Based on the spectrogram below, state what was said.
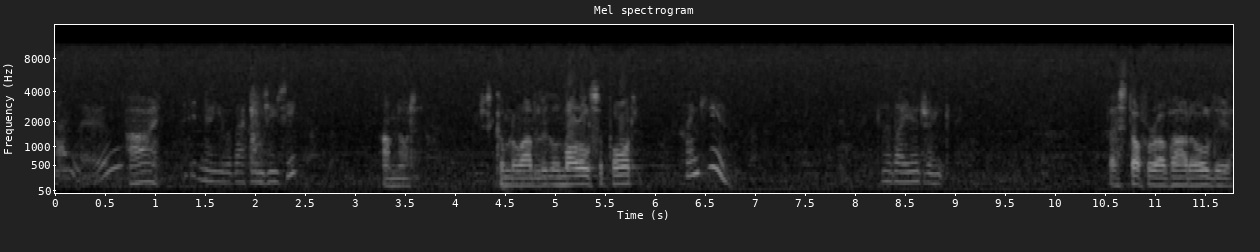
Hello. Hi. I didn't know you were back on duty. I'm not. Just come to add a little moral support. Thank you. Can I buy you a drink? Best offer I've had all day.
